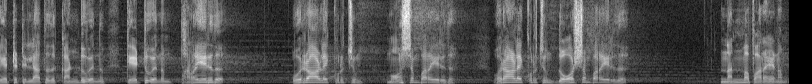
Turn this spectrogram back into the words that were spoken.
കേട്ടിട്ടില്ലാത്തത് കണ്ടുവെന്നും കേട്ടുവെന്നും പറയരുത്. ഒരാളെക്കുറിച്ചും മോശം പറയരുത്. ഒരാളെക്കുറിച്ചും ദോഷം പറയരുത്. നന്മ പറയണം.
